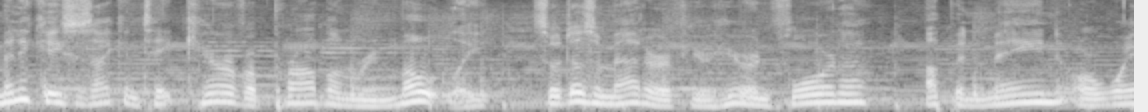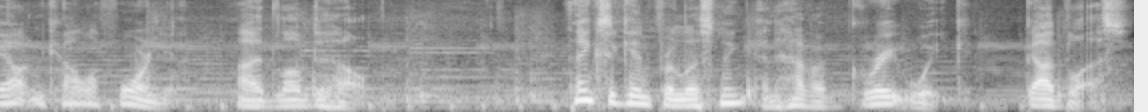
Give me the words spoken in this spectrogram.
many cases, I can take care of a problem remotely, so it doesn't matter if you're here in Florida, up in Maine, or way out in California. I'd love to help. Thanks again for listening and have a great week. God bless.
